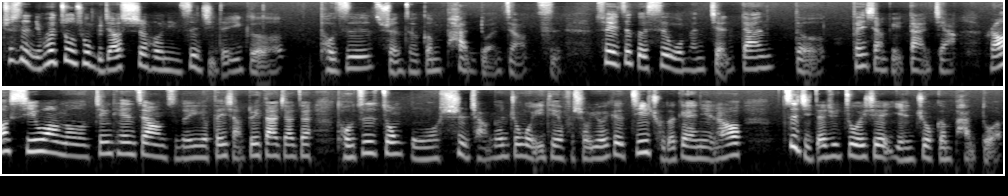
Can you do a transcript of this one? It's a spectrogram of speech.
就是你会做出比较适合你自己的一个投资选择跟判断这样子，所以这个是我们简单的分享给大家。然后希望呢，今天这样子的一个分享，对大家在投资中国市场跟中国 ETF 的时候有一个基础的概念，然后自己再去做一些研究跟判断。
